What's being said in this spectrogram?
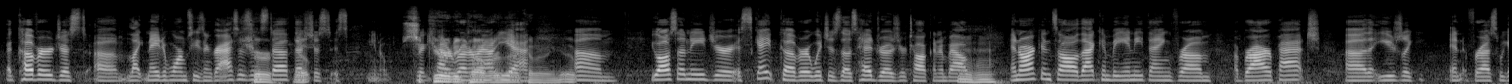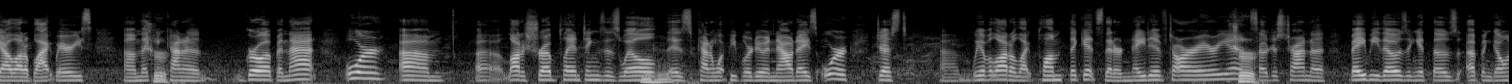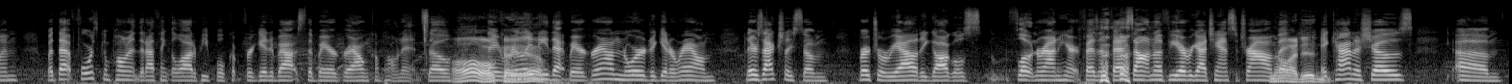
a cover just um, like native warm season grasses Sure, and stuff. That's yep. just it's, you know Security kind of run cover, around. Yeah. kind of yep. Um, you also need your escape cover, which is those hedgerows you're talking about. Mhm. In Arkansas, that can be anything from a briar patch uh, that usually, and for us, we got a lot of blackberries um, that Sure. can kind of grow up in that, or um, a lot of shrub plantings as well Mhm. is kind of what people are doing nowadays, or just. Um, we have a lot of like plum thickets that are native to our area, Sure. so just trying to baby those and get those up and going. But that fourth component that I think a lot of people forget about is the bare ground component. So Oh, they really yeah. need that bare ground in order to get around. There's actually some virtual reality goggles floating around here at Pheasant Fest. I don't know if you ever got a chance to try them, No, but I didn't. it kind of shows um,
